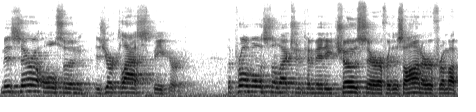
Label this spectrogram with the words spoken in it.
Ms. Sarah Olson is your class speaker. The Provost Selection Committee chose Sarah for this honor from a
